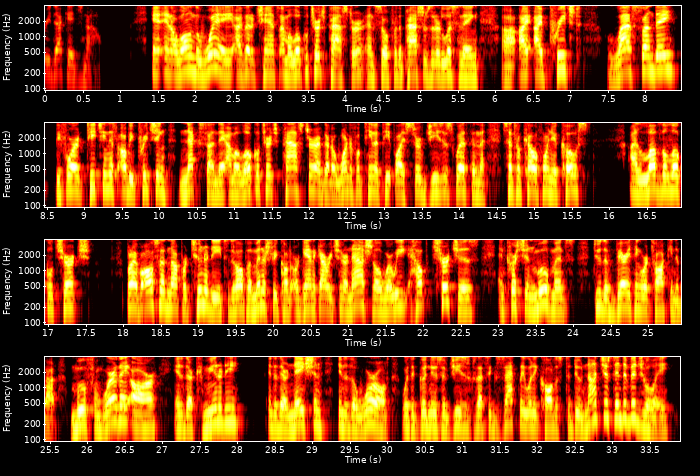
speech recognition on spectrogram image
three decades now. And, and, along the way, I've had a chance. I'm a local church pastor. And so for the pastors that are listening, uh, I, I preached last Sunday before teaching this. I'll be preaching next Sunday. I'm a local church pastor. I've got a wonderful team of people I serve Jesus with in the Central California coast. I love the local church. But I've also had an opportunity to develop a ministry called Organic Outreach International where we help churches and Christian movements do the very thing we're talking about. Move from where they are into their community, into their nation, into the world with the good news of Jesus, because that's exactly what he called us to do. Not just individually,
